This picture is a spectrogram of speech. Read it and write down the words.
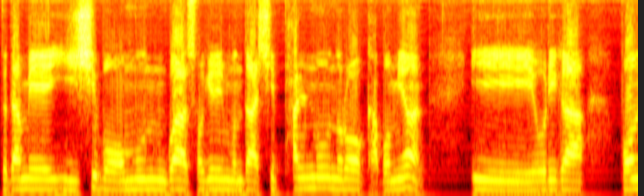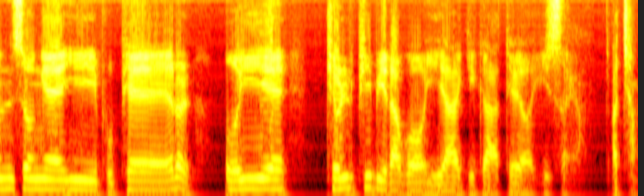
그 다음에 25문과 소교리 문답 18문으로 가보면 이 우리가 본성의 이 부패를 의의 결핍이라고 이야기가 되어 있어요. 아참.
